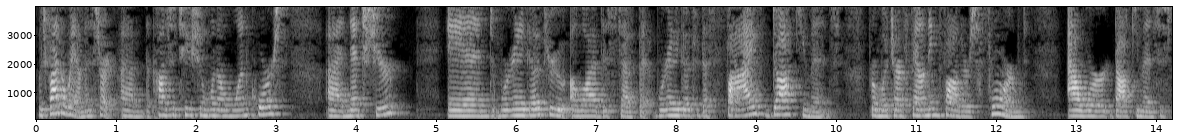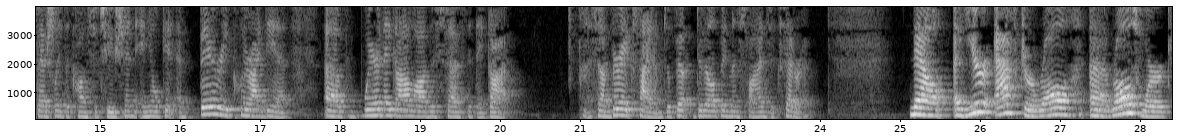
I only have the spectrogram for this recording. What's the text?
Which, by the way, I'm going to start um, the Constitution 101 course uh, next year. And we're going to go through a lot of this stuff, but we're going to go through the five documents from which our founding fathers formed our documents, especially the Constitution, and you'll get a very clear idea of where they got a lot of the stuff that they got. So I'm very excited. I'm de- developing the slides, etc. Now, a year after Rawle, uh, Rawle's work,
